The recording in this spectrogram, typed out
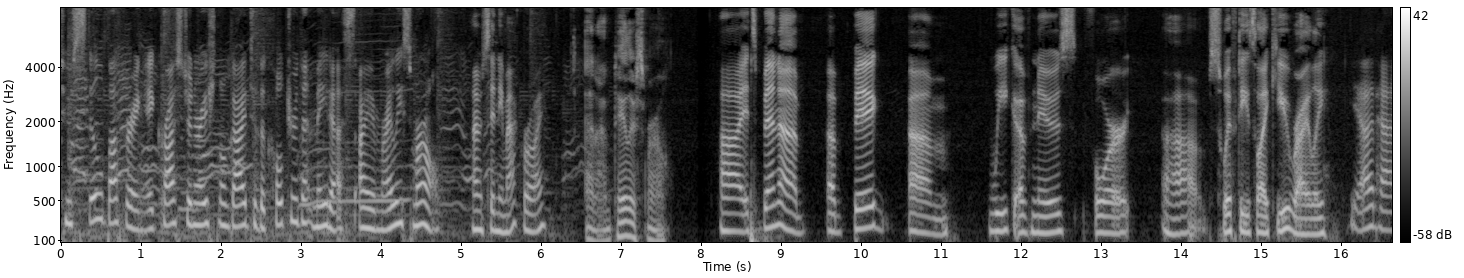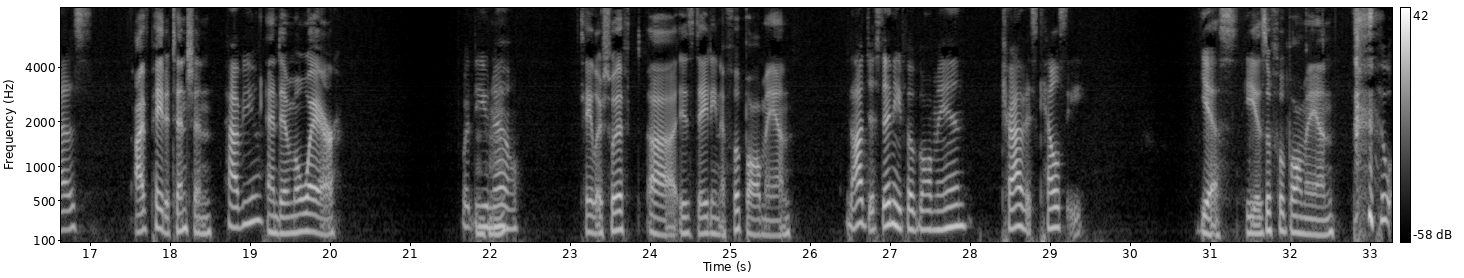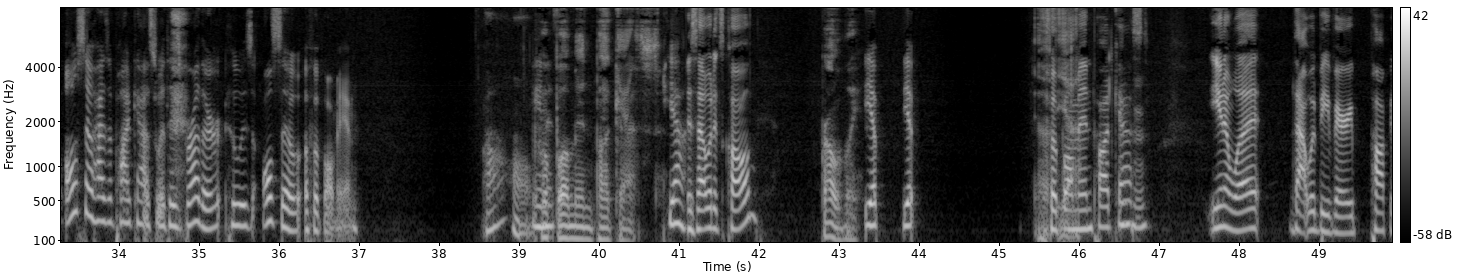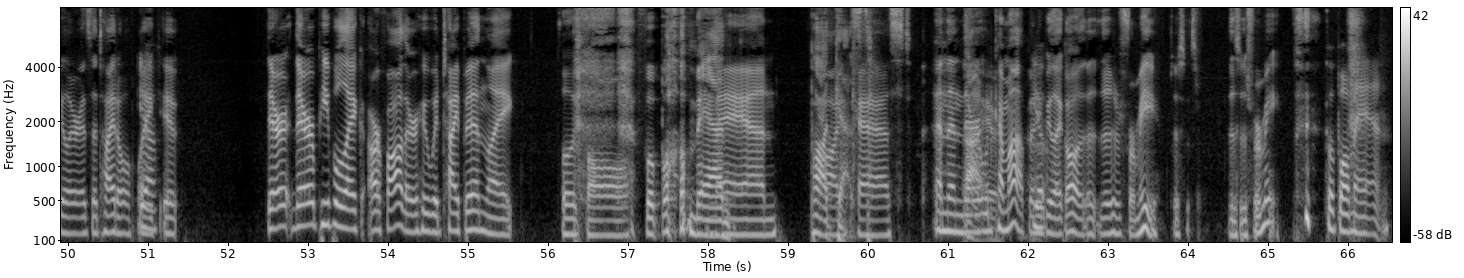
Hello to Still Buffering, a cross generational guide to the culture that made us. I am Rileigh Smirl. I'm Sydnee McElroy. And I'm Teylor Smirl. Uh, it's been a a big um, week of news for uh, Swifties like you, Rileigh. Yeah, it has. I've paid attention Have you? and am aware. What do you know? Taylor Swift uh, is dating a football man. Not just any football man, Travis Kelce, Yes, he is a football man. who also has a podcast with his brother, who is also a football man. Oh, And Football Men Podcast. yeah. is that what it's called? Probably. Yep. Yep. Uh, Football yeah. Men Podcast. You know what? That would be very popular as a title. Yeah. Like it. There, there are people like our father who would type in like football Football Man man Podcast. podcast, and then there it would come up, and Yep. it'd be like, "Oh, th- this is for me. This is this is for me." Football man.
